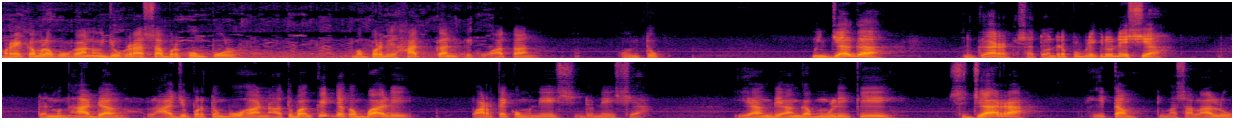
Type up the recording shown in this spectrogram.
Mereka melakukan unjuk rasa berkumpul, memperlihatkan kekuatan untuk menjaga negara kesatuan Republik Indonesia dan menghadang laju pertumbuhan atau bangkitnya kembali Partai Komunis Indonesia yang dianggap memiliki sejarah hitam di masa lalu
